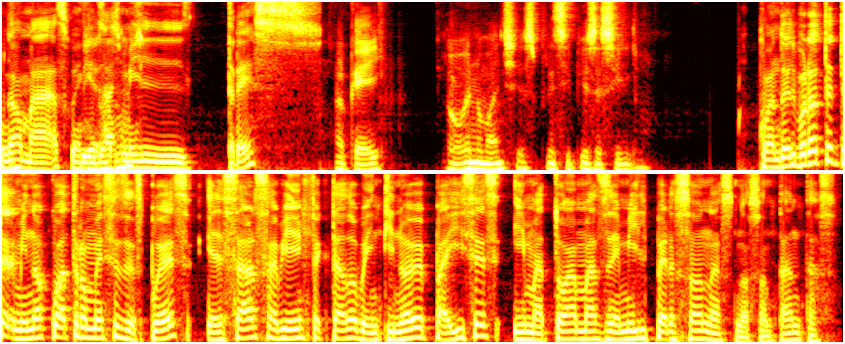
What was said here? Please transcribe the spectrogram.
No más, güey. ¿Diez años? 2003. Ok. Oh, manches, principios de siglo. Cuando el brote terminó cuatro meses después, el SARS había infectado 29 países y mató a más de mil personas, no son tantas.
